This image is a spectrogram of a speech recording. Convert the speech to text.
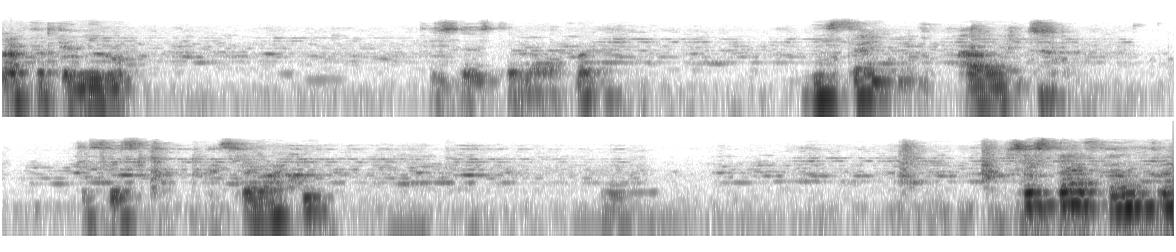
Ahorita te digo. Dice este no afuera. Inside Out. ¿Qué es esto? Hacia abajo. Ahí está, está dentro.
